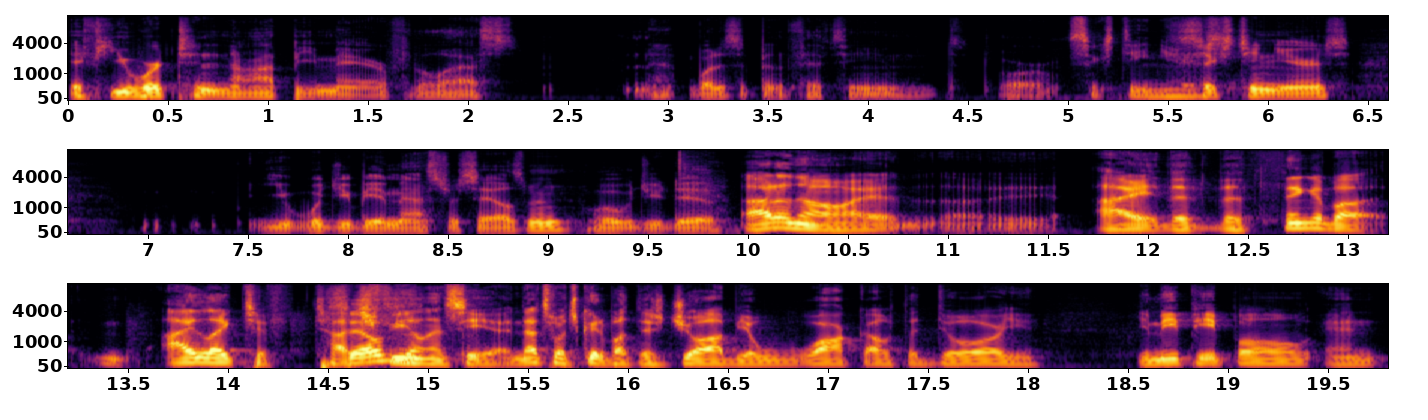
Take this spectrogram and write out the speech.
if you were to not be mayor for the last, what has it been, fifteen or Sixteen years. sixteen years, you would you be a master salesman? What would you do? I don't know. I, uh, I the the thing about I like to touch Sales is- feelings here, and that's what's good about this job. You walk out the door, you you meet people, and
